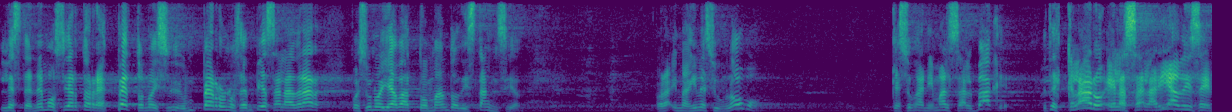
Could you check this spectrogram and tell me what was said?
les tenemos cierto respeto, ¿no? Y si un perro nos empieza a ladrar, pues uno ya va tomando distancia. Ahora, imagínese un lobo, que es un animal salvaje. Entonces, claro, el asalariado dice,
